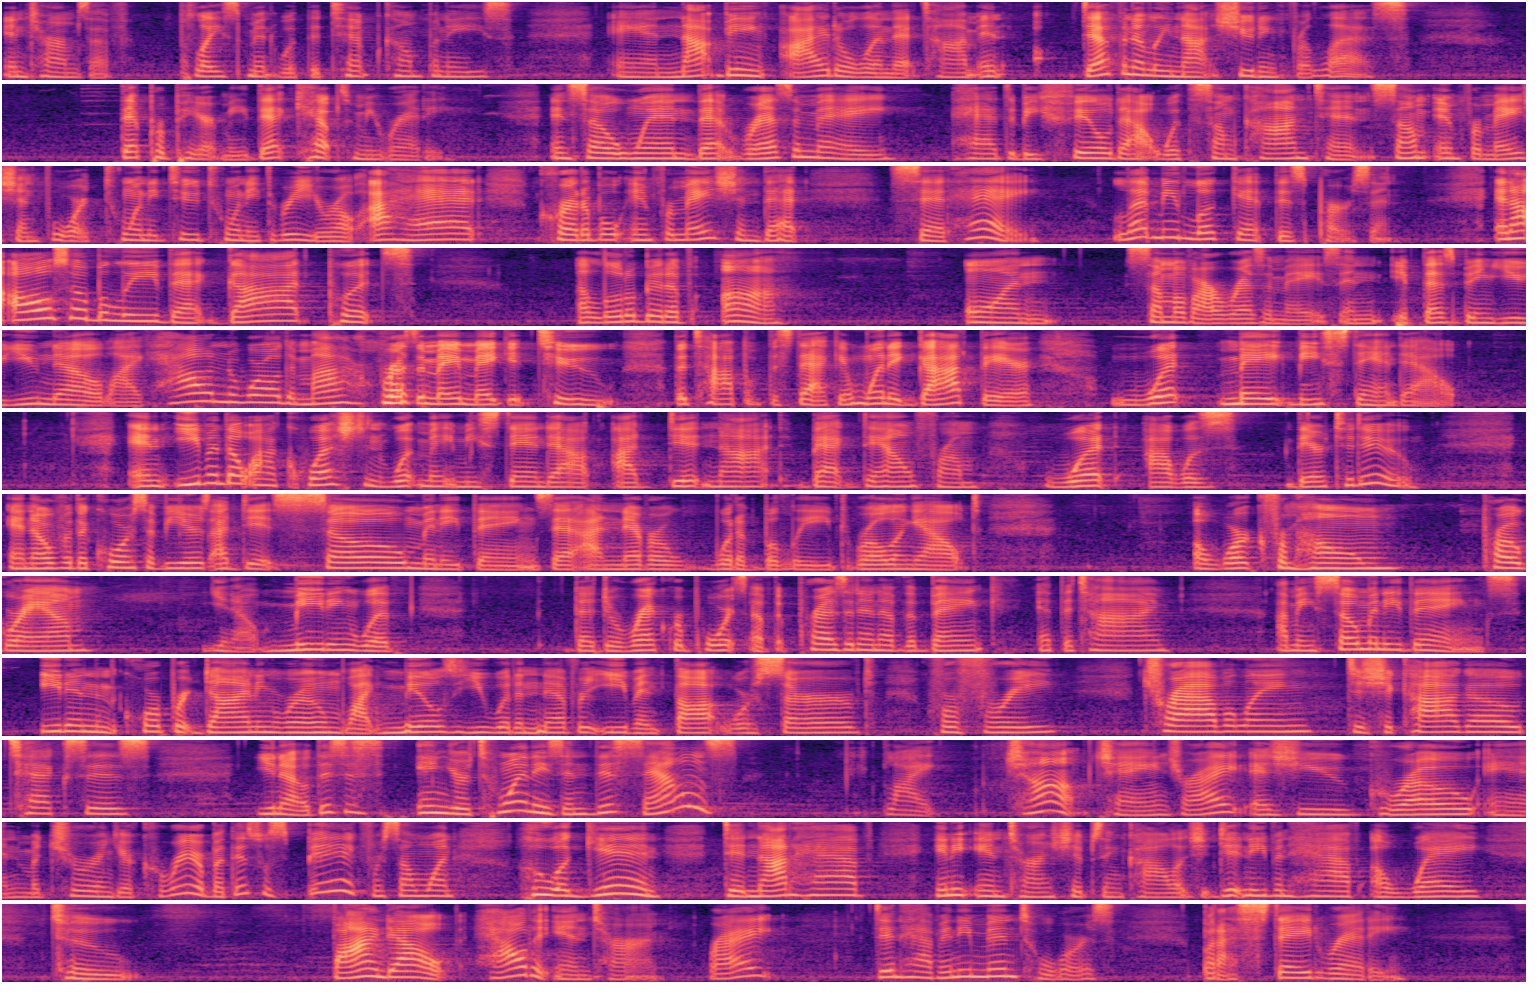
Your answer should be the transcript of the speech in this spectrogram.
in terms of placement with the temp companies and not being idle in that time and definitely not shooting for less. that prepared me, that kept me ready. And so when that resume had to be filled out with some content, some information for a 22, 23 year old, I had credible information that said, hey, let me look at this person. And I also believe that God puts a little bit of uh on some of our resumes. And if that's been you, you know, like, how in the world did my resume make it to the top of the stack? And when it got there, what made me stand out? And even though I questioned what made me stand out, I did not back down from what I was there to do. And over the course of years, I did so many things that I never would have believed, rolling out a work from home program, you know, meeting with the direct reports of the president of the bank at the time. I mean, so many things. Eating in the corporate dining room, like meals you would have never even thought were served for free. Traveling to Chicago, Texas. You know, this is in your 20s, and this sounds like chump change, right? As you grow and mature in your career. But this was big for someone who, again, did not have any internships in college, didn't even have a way to find out how to intern, right? Didn't have any mentors, but I stayed ready.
